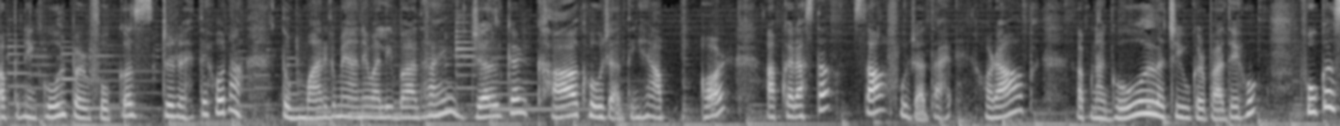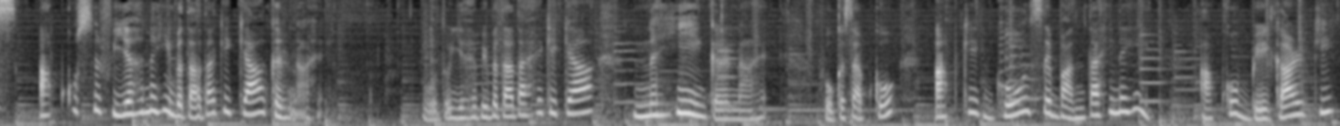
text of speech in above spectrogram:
अपने गोल पर फोकस्ड रहते हो ना तो मार्ग में आने वाली बाधाएँ जलकर खाक हो जाती हैं, आप और आपका रास्ता साफ़ हो जाता है और आप अपना गोल अचीव कर पाते हो। फोकस आपको सिर्फ़ यह नहीं बताता कि क्या करना है, वो तो यह भी बताता है कि क्या नहीं करना है। फोकस आपको आपके गोल से बांधता ही नहीं आपको बेकार की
